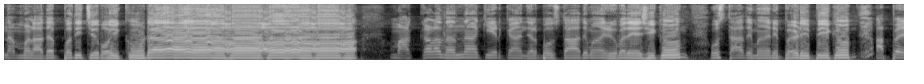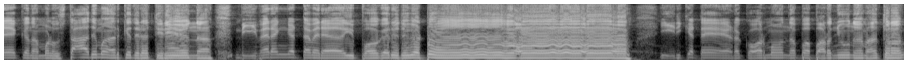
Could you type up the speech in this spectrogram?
നമ്മൾ അതപ്പതിച്ച് പോയിക്കൂടാ. മക്കളെ നന്നാക്കിയെടുക്കാൻ ചിലപ്പോൾ ഉസ്താദിമാർ ഉപദേശിക്കും ഉസ്താദിമാരെ പേടിപ്പിക്കും. അപ്പോഴേക്ക് നമ്മൾ ഉസ്താദിമാർക്കെതിരെ തിരിയുന്ന വിവരം കെട്ടവരായി പോകരുത് കേട്ടോ. ഇരിക്കട്ടെ. എടക്ക് ഓർമ്മ വന്നപ്പോൾ പറഞ്ഞു എന്ന് മാത്രം.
